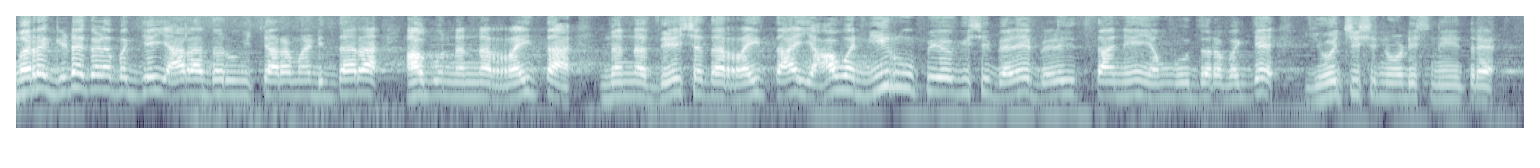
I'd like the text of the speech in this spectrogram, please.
ಮರ ಗಿಡಗಳ ಬಗ್ಗೆ ಯಾರಾದರೂ ವಿಚಾರ ಮಾಡಿದ್ದಾರಾ? ಹಾಗೂ ನನ್ನ ರೈತ, ನನ್ನ ದೇಶದ ರೈತ ಯಾವ ನೀರು ಉಪಯೋಗಿಸಿ ಬೆಳೆ ಬೆಳೆಯುತ್ತಾನೆ ಎಂಬುದರ ಬಗ್ಗೆ ಯೋಚಿಸಿ ನೋಡಿ ಸ್ನೇಹಿತರೆ.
